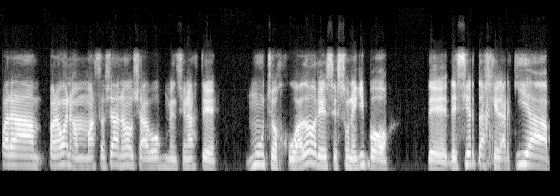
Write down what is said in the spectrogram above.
Para, para, bueno, más allá, ¿no? Ya vos mencionaste muchos jugadores, es un equipo de, cierta jerarquía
